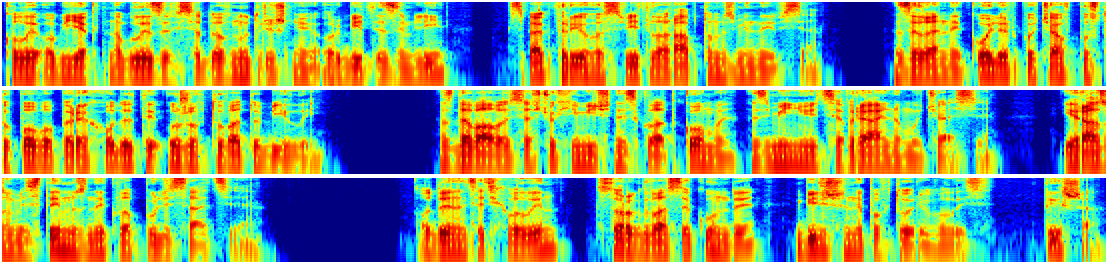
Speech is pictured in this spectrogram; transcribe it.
Коли об'єкт наблизився до внутрішньої орбіти Землі, Спектр його світла раптом змінився. Зелений колір почав поступово переходити у жовтувато-білий. Здавалося, що хімічний склад коми змінюється в реальному часі, і разом із тим зникла пульсація. 11 хвилин 42 секунди більше не повторювались. Тиша.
